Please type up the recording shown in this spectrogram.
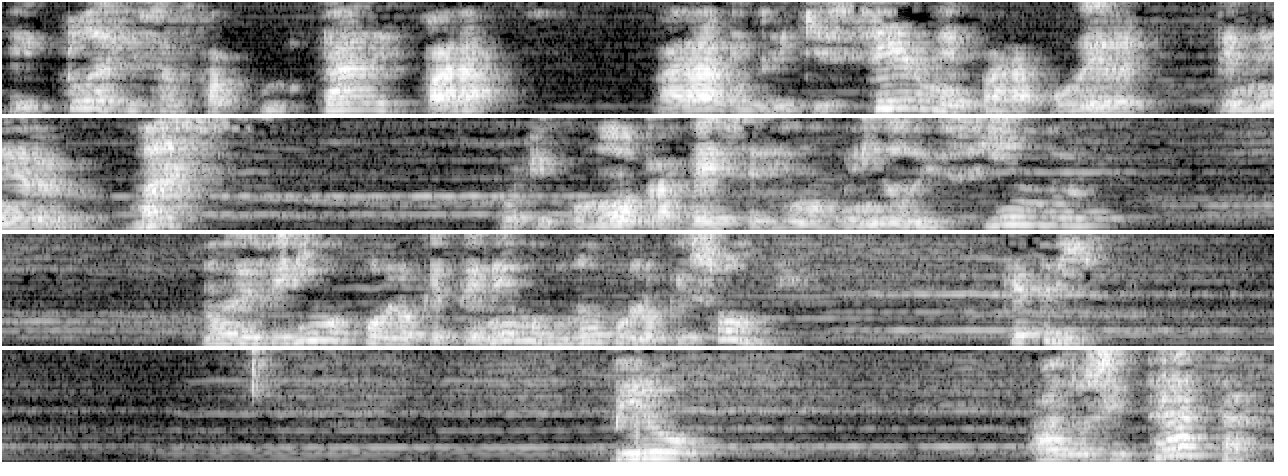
eh, todas esas facultades para, para enriquecerme, para poder tener más. Porque como otras veces hemos venido diciéndolo, nos definimos por lo que tenemos y no por lo que somos. Qué triste. Pero cuando se trata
